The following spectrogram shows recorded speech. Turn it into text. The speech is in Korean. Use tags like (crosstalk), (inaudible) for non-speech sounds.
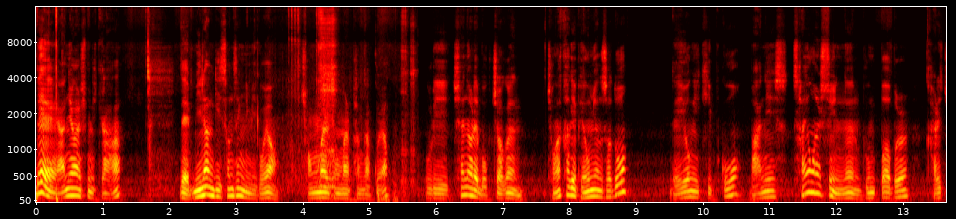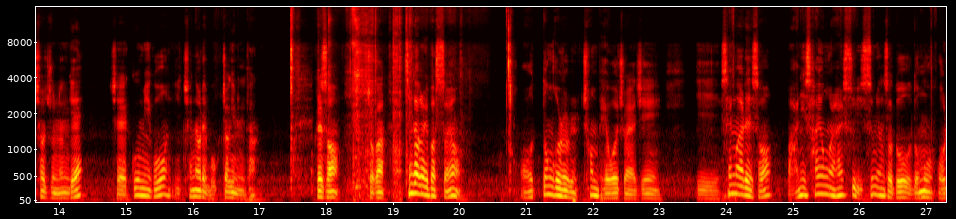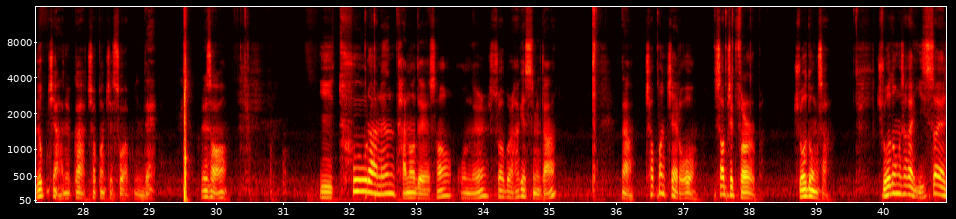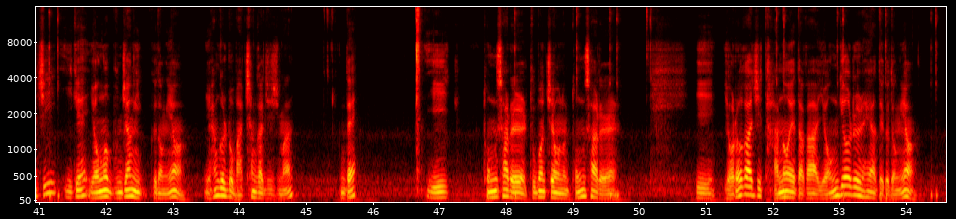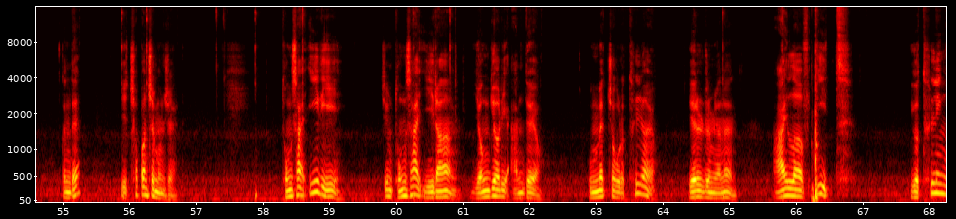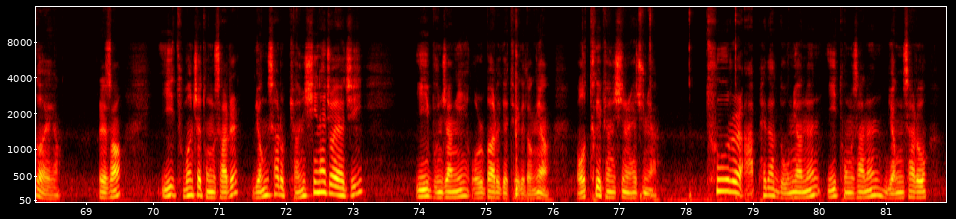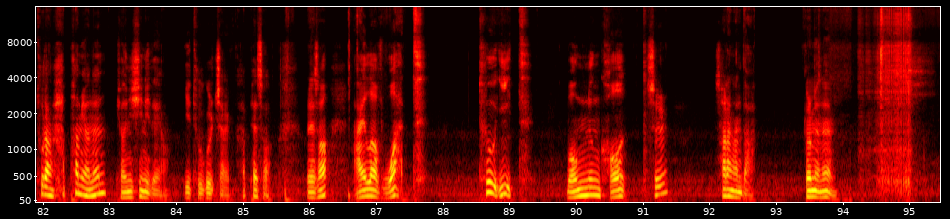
네, 안녕하십니까. 네, 민항기 선생님이고요. 정말 정말 반갑고요. 우리 채널의 목적은 정확하게 배우면서도 내용이 깊고 많이 스- 사용할 수 있는 문법을 가르쳐 주는 게 제 꿈이고 이 채널의 목적입니다. 그래서 제가 생각을 해봤어요. 어떤 거를 처음 배워줘야지 이 생활에서 많이 사용을 할 수 있으면서도 너무 어렵지 않을까 첫 번째 수업인데 그래서 이 to라는 단어 대해서 오늘 수업을 하겠습니다. 자, 첫 번째로 subject verb 주어 동사 주어 동사가 있어야지 이게 영어 문장이거든요. 이 한글도 마찬가지지만 근데 이 동사를 두 번째 오는 동사를 이 여러 가지 단어에다가 연결을 해야 되거든요. 근데 이 첫 번째 문제 동사 1이 지금 동사 2랑 연결이 안 돼요. 문맥적으로 틀려요. 예를 들면은 I love it 이거 틀린 거예요. 그래서 이 두 번째 동사를 명사로 변신해 줘야지 이 문장이 올바르게 되거든요. 어떻게 변신을 해주냐? to를 앞에다 놓으면은 이 동사는 명사로 to랑 합하면은 변신이 돼요. 이 두 글자 합해서. 그래서 I love what? to eat. 먹는 것을 사랑한다. 그러면은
